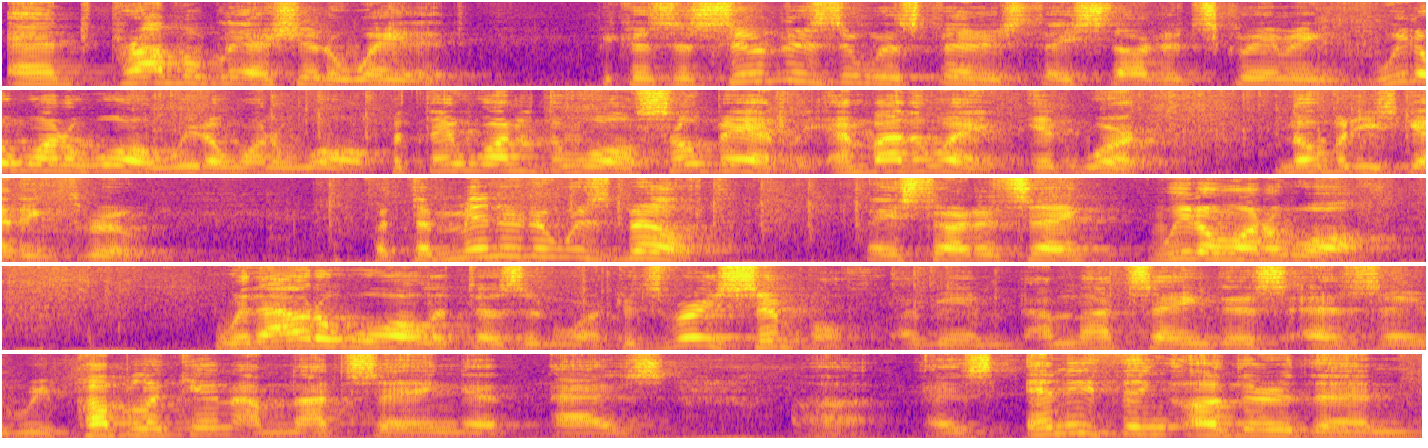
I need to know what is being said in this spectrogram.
And probably I should have waited. Because as soon as it was finished, they started screaming, We don't want a wall, we don't want a wall. But they wanted the wall so badly. And by the way, it worked. Nobody's getting through. But the minute it was built, they started saying, We don't want a wall. Without a wall, it doesn't work. It's very simple. I mean, I'm not saying this as a Republican, I'm not saying it as, uh, as anything other than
